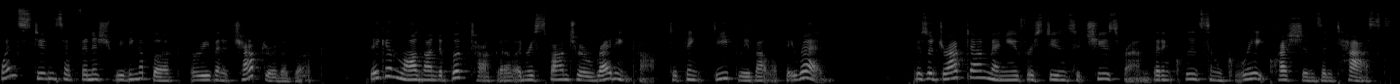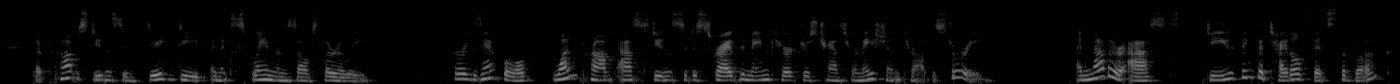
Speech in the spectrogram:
Once students have finished reading a book or even a chapter of a book, they can log on to BookTaco and respond to a writing prompt to think deeply about what they read. There's a drop down menu for students to choose from that includes some great questions and tasks that prompt students to dig deep and explain themselves thoroughly. For example, one prompt asks students to describe the main character's transformation throughout the story. Another asks, Do you think the title fits the book?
